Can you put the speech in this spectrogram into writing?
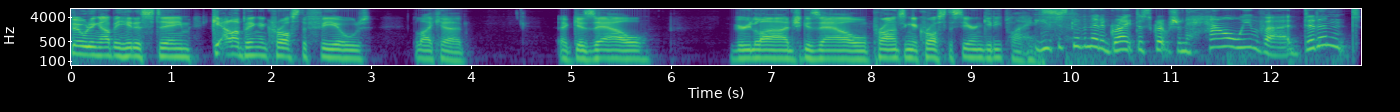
building up a head of steam, galloping across the field like a a gazelle very large gazelle prancing across the Serengeti plains. You've just given that a great description. However, didn't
